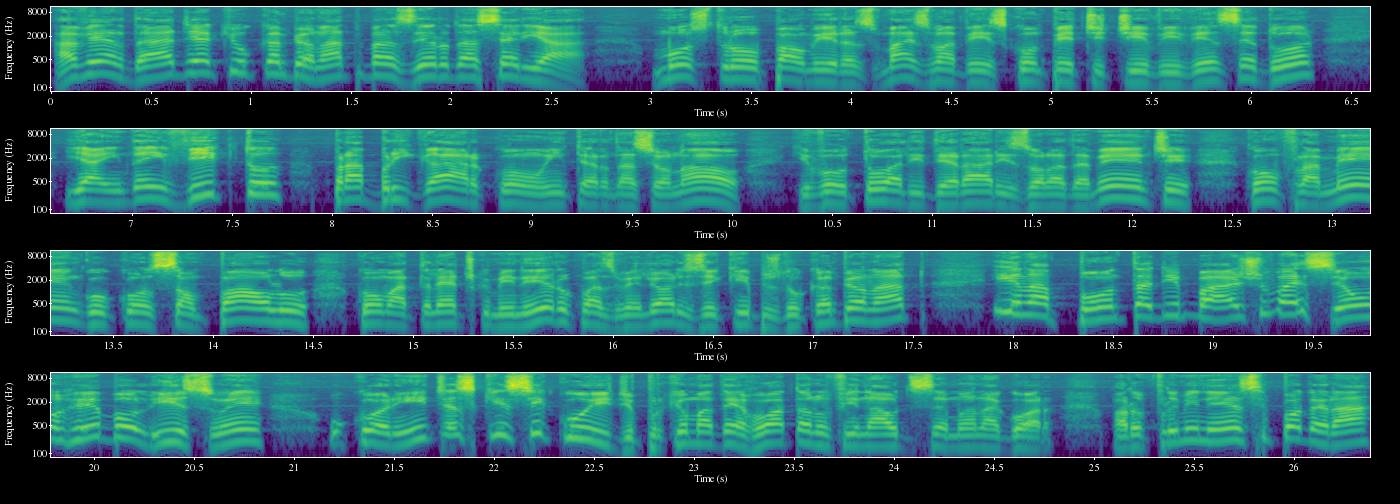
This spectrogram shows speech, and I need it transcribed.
A verdade é que o Campeonato Brasileiro da Série A mostrou o Palmeiras mais uma vez competitivo e vencedor e ainda invicto para brigar com o Internacional, que voltou a liderar isoladamente, com o Flamengo, com o São Paulo, com o Atlético Mineiro, com as melhores equipes do campeonato. E na ponta de baixo vai ser um reboliço, hein? O Corinthians que se cuide, porque uma derrota no final de semana agora para o Fluminense poderá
